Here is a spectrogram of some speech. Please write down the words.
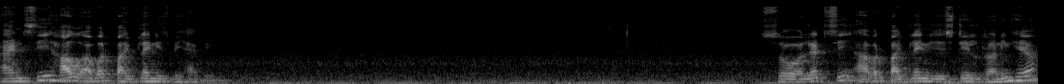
and see how our pipeline is behaving. So let's see our pipeline is still running here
